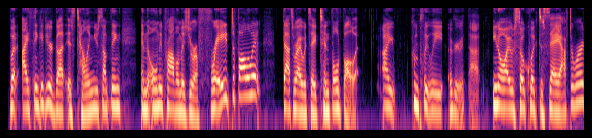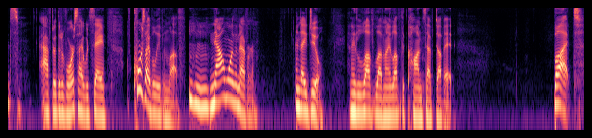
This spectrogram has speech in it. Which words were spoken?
But I think if your gut is telling you something and the only problem is you're afraid to follow it, that's where I would say tenfold follow it. I completely agree with that. You know, I was so quick to say afterwards, after the divorce, I would say, Of course I believe in love. Mm-hmm. Now more than ever. And I do. And I love love and I love the concept of it. But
